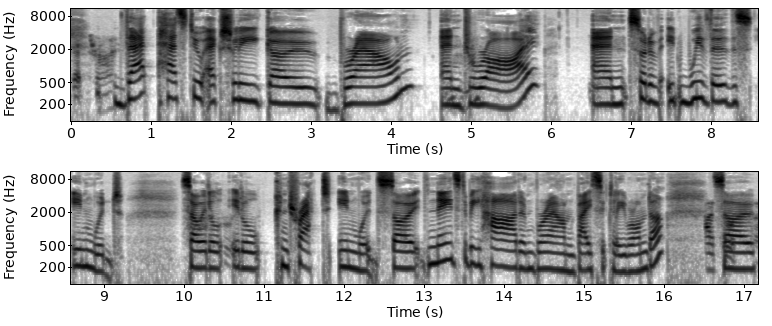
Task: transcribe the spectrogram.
that's right. that has to actually go brown and dry and sort of it withers inward. So oh, it'll it'll contract inwards. So it needs to be hard and brown basically, Rhonda. I so so.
